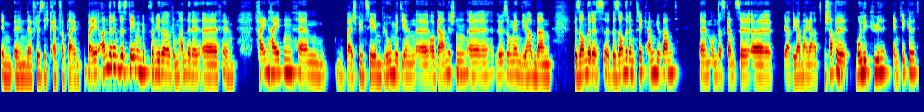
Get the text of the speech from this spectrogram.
im, in der Flüssigkeit verbleiben. Bei anderen Systemen gibt es dann wiederum andere äh, ähm, Feinheiten, ähm, Beispiel CM Blue mit ihren äh, organischen äh, Lösungen. Die haben dann besonderes, äh, besonderen Trick angewandt, ähm, um das Ganze, äh, ja, die haben eine Art Shuttle-Molekül entwickelt,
